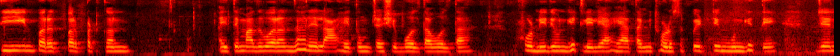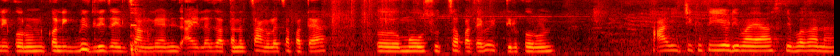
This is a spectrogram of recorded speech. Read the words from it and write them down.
ती येईन परत पर पटकन इथे माझं वरण झालेलं आहे तुमच्याशी बोलता बोलता. फोडणी देऊन घेतलेली आहे. आता मी थोडंसं पीठ टिंबून घेते. जेणेकरून कणिक भिजली जाईल चांगली आणि आईला जाताना चांगल्या चपात्या अ, मऊसूत चपात्या भेटतील करून. आईची किती येडी माया असते बघा ना.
